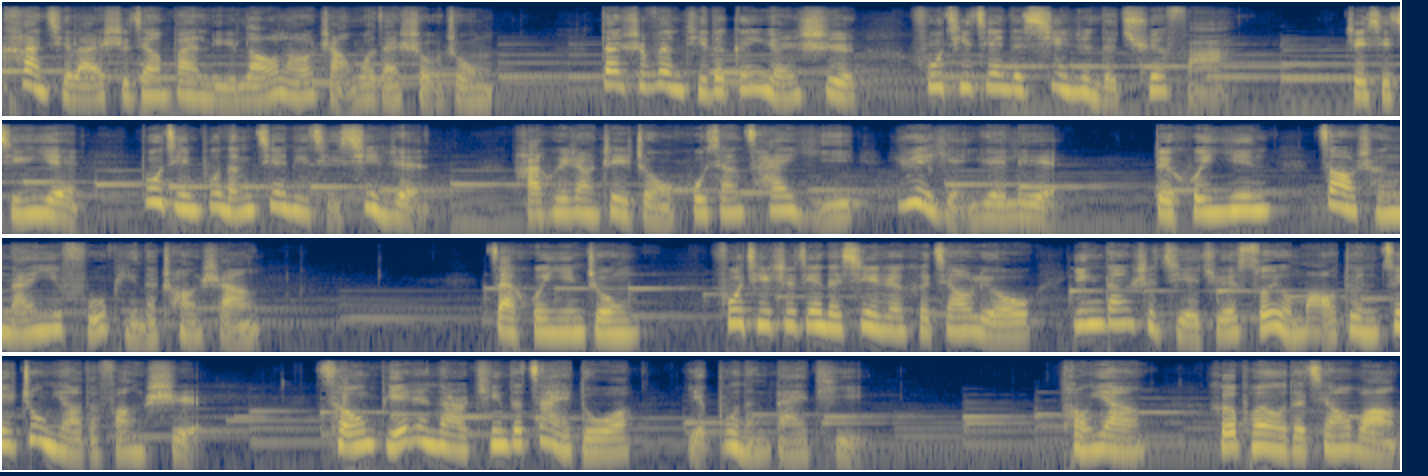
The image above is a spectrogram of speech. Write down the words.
看起来是将伴侣牢牢掌握在手中，但是问题的根源是夫妻间的信任的缺乏。这些经验不仅不能建立起信任，还会让这种互相猜疑越演越烈，对婚姻造成难以抚平的创伤。在婚姻中，夫妻之间的信任和交流应当是解决所有矛盾最重要的方式，从别人那儿听得再多也不能代替。同样，和朋友的交往，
